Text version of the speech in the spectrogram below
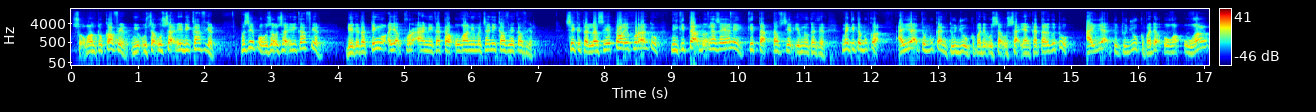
seorang tu kafir. Ni ustaz-ustaz ni di kafir. Pasal apa ustaz-ustaz ni di kafir? Dia kata tengok ayat Quran ni kata orang ni macam ni kafir-kafir. Saya kata lah saya tahu ayat Quran tu. Ni kitab duduk dengan saya ni. Kitab tafsir Ibnu Kathir. Mari kita buka. Ayat tu bukan tuju kepada ustaz-ustaz yang kata lagu tu. Ayat tu tuju kepada orang-orang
